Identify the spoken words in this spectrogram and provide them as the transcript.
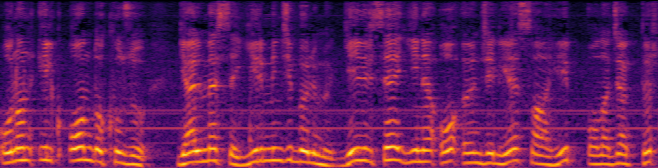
Onun ilk 19'u gelmezse 20. bölümü gelirse yine o önceliğe sahip olacaktır.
